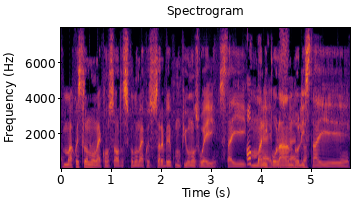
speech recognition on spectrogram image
Ma questo non è consort, secondo me, questo sarebbe un più uno sway. Stai okay, manipolandoli, perfetto. stai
